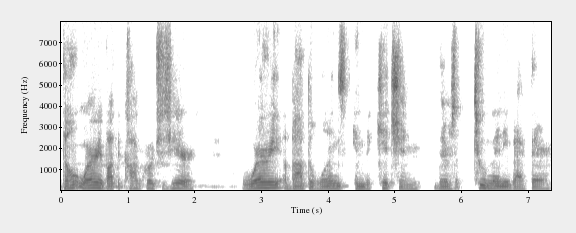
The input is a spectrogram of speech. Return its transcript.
don't worry about the cockroaches here. Worry about the ones in the kitchen. There's too many back there.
